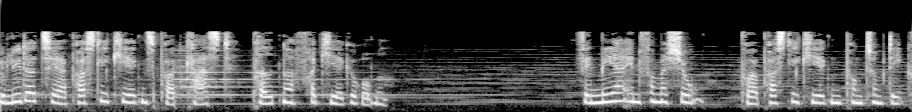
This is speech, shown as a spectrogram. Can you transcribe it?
Du lytter til Apostelkirkens podcast Prædner fra Kirkerummet. Find mere information på apostelkirken.dk.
